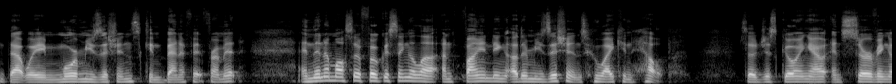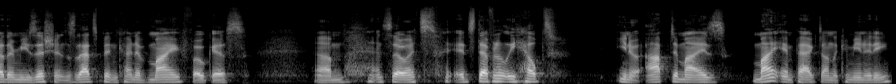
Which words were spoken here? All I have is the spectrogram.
That way more musicians can benefit from it. And then I'm also focusing a lot on finding other musicians who I can help. So just going out and serving other musicians, that's been kind of my focus um, and so it's it's definitely helped, you know, optimize my impact on the community.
